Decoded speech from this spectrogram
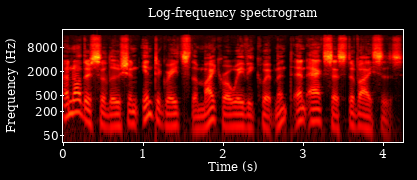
Another solution integrates the microwave equipment and access devices.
